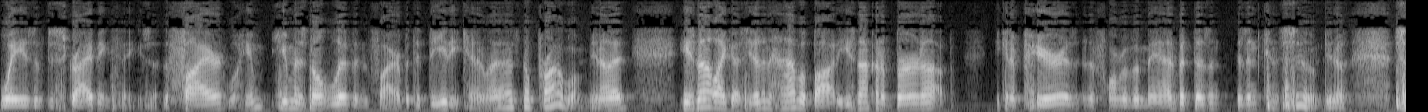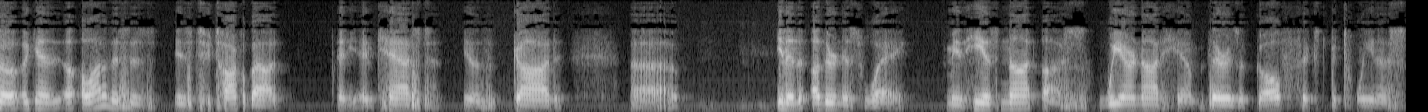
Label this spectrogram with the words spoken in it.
ways of describing things. The fire, well, hum, humans don't live in fire, but the deity can. Well, that's no problem. You know, that, he's not like us. He doesn't have a body. He's not going to burn up. He can appear as, in the form of a man, but doesn't isn't consumed. You know, so again, a, a lot of this is is to talk about and, and cast you know God uh, in an otherness way. I mean, he is not us. We are not him. There is a gulf fixed between us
